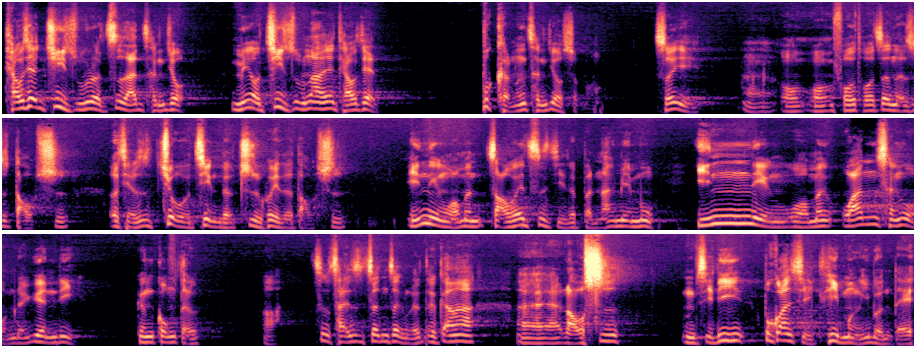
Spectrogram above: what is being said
条件具足了自然成就，没有记住那些条件，不可能成就什么。所以，呃，我我们佛陀真的是导师，而且是究竟的智慧的导师，引领我们找回自己的本来面目，引领我们完成我们的愿力跟功德，啊，这才是真正的。刚刚，呃，老师，不是你，不管是去问一问题，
